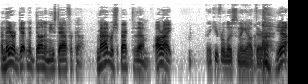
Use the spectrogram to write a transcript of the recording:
and they are getting it done in East Africa. Mad respect to them. All right, Thank you for listening out there. yeah.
